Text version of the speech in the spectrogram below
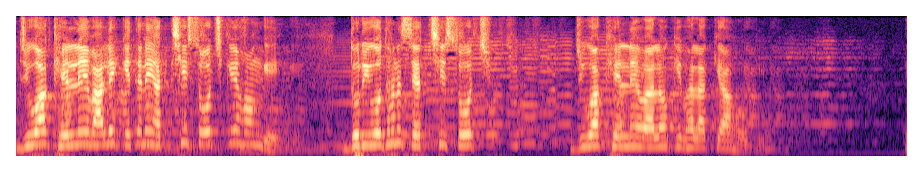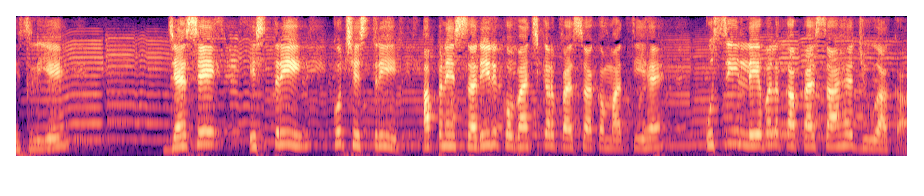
जुआ खेलने वाले कितने अच्छी सोच के होंगे? दुर्योधन से अच्छी सोच, जुआ खेलने वालों की भला क्या होगी? इसलिए, जैसे स्त्री, कुछ स्त्री अपने शरीर को बेचकर पैसा कमाती है, उसी लेवल का पैसा है जुआ का।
